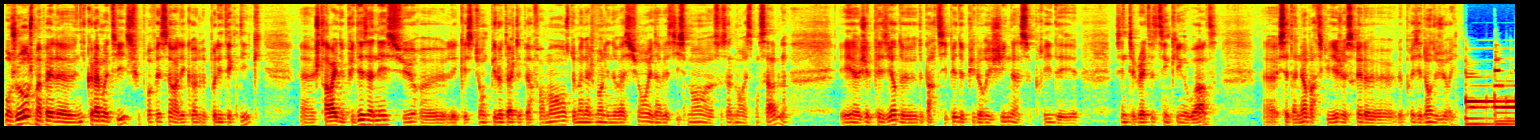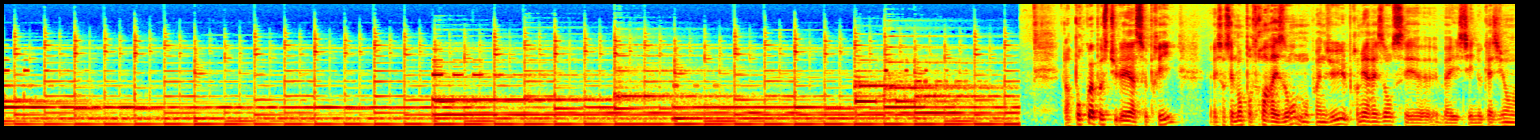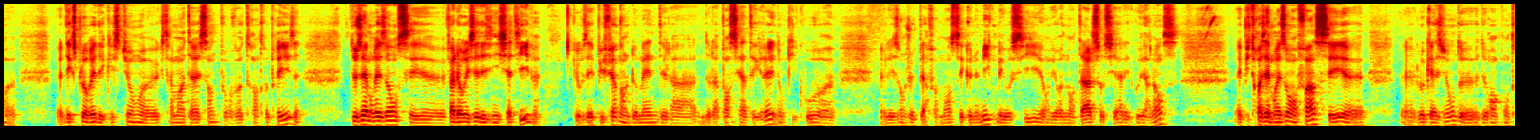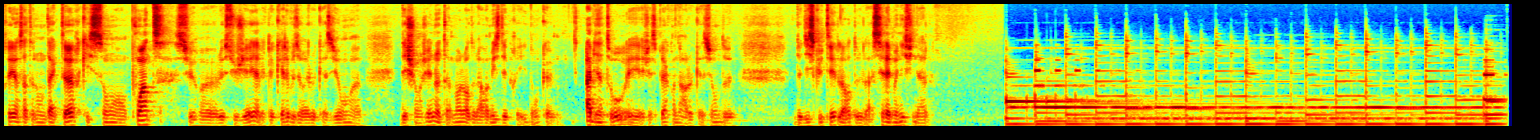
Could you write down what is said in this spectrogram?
Bonjour, je m'appelle euh, Nicolas Motti, je suis professeur à l'école polytechnique. Euh, je travaille depuis des années sur euh, les questions de pilotage des performances, de management de l'innovation et d'investissement socialement responsable. Et j'ai le plaisir de, participer depuis l'origine à ce prix des Integrated Thinking Awards. Cette année en particulier, je serai le président du jury. Alors pourquoi postuler à ce prix? Essentiellement pour trois raisons, de mon point de vue. Première raison, c'est euh, bah, une occasion euh, d'explorer des questions euh, extrêmement intéressantes pour votre entreprise. Deuxième raison, c'est valoriser des initiatives que vous avez pu faire dans le domaine de la, de la pensée intégrée, donc qui couvre les enjeux de performance économique, mais aussi environnementale, sociale et de gouvernance. Et puis troisième raison, enfin, c'est l'occasion de, de, rencontrer un certain nombre d'acteurs qui sont en pointe sur le sujet, avec lesquels vous aurez l'occasion d'échanger, notamment lors de la remise des prix. Donc euh, à bientôt et j'espère qu'on aura l'occasion de, de discuter lors de la cérémonie finale.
